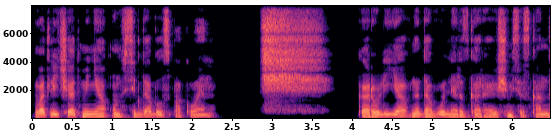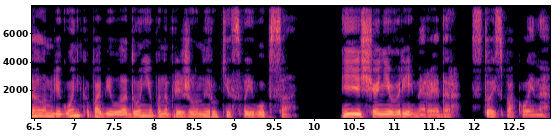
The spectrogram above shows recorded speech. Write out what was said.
В отличие от меня, он всегда был спокоен. Чш. Король, явно довольный разгорающимся скандалом, легонько побил ладонью по напряженной руке своего пса. «Еще не время, Редер. Стой спокойно».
